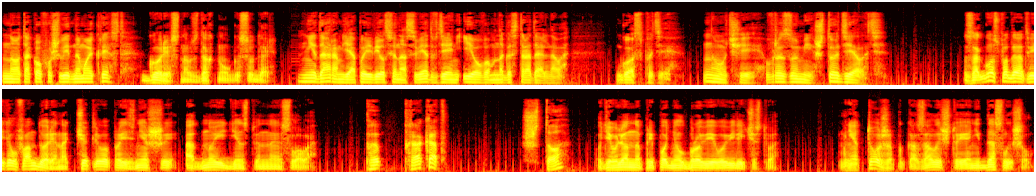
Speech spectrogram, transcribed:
но таков уж видно мой крест. Горестно вздохнул государь. Недаром я появился на свет в день Иова многострадального. Господи, научи, вразуми, что делать? За Господа ответил Фандорин, отчетливо произнесший одно единственное слово. П прокат. Что? Удивленно приподнял брови его величества. Мне тоже показалось, что я не дослышал.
